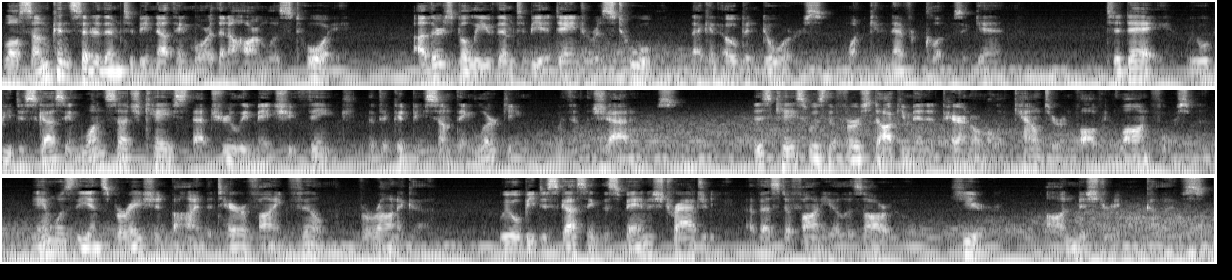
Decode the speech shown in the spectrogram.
While some consider them to be nothing more than a harmless toy, others believe them to be a dangerous tool that can open doors one can never close again. Today, we will be discussing one such case that truly makes you think that there could be something lurking within the shadows. This case was the first documented paranormal encounter involving law enforcement and was the inspiration behind the terrifying film Veronica. We will be discussing the Spanish tragedy of Estefania Lazaro here on Mystery Archives.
